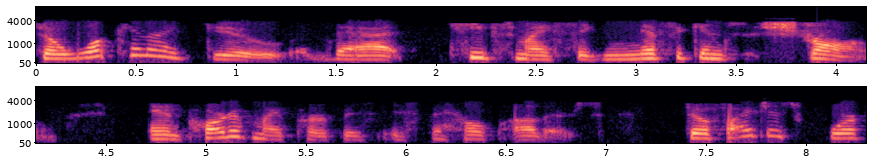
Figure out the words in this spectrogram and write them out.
So what can I do that keeps my significance strong? And part of my purpose is to help others. So if I just work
